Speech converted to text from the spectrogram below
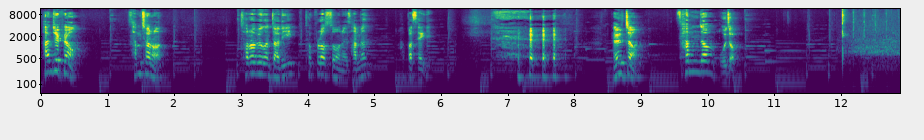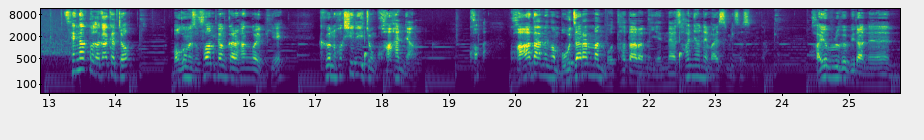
한 줄평 3,000원. 1,500원짜리 2 플러스 1에 사면 핫바 3개. 별점 3.5점. 생각보다 깎였죠? 먹으면서 후한 평가를 한 거에 비해 그건 확실히 좀 과한 양. 과, 과하다는 건 모자란만 못하다라는 옛날 선현의 말씀이 있었습니다. 과유불급이라는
